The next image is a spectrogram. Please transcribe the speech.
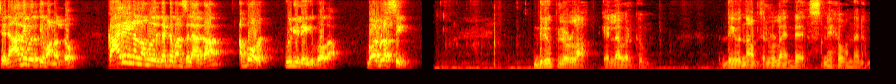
ജനാധിപത്യമാണല്ലോ. കാര്യങ്ങൾ നമുക്ക് കേട്ട് മനസ്സിലാക്കാം. അപ്പോൾ വീഡിയോയിലേക്ക് പോകാം. ഗോഡ് ബ്ലസ് യു ഗ്രൂപ്പിലുള്ള എല്ലാവർക്കും ദൈവനാമത്തിലുള്ള എന്റെ സ്നേഹവന്ദനം.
